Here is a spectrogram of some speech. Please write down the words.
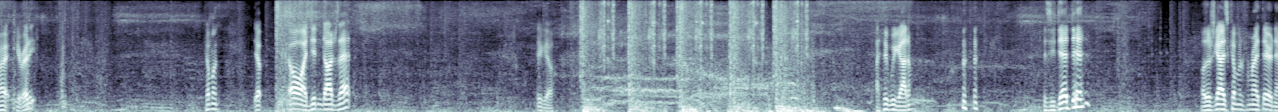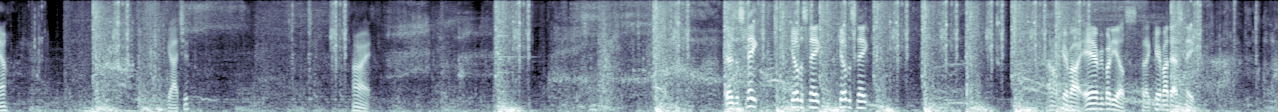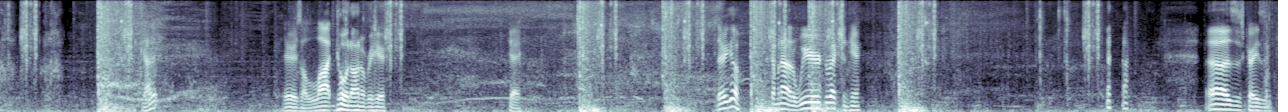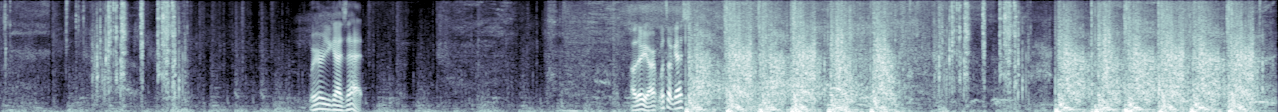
All right, get ready. Come on. Yep. Oh, I didn't dodge that. There you go. I think we got him. Is he dead dead? Oh, there's guys coming from right there now. Gotcha. Alright. There's a snake. Kill the snake. Kill the snake. I don't care about everybody else, but I care about that snake. Got it? There's a lot going on over here. Okay. There you go. Coming out in a weird direction here. oh, this is crazy. Where are you guys at? Oh, there you are. What's up, guys?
